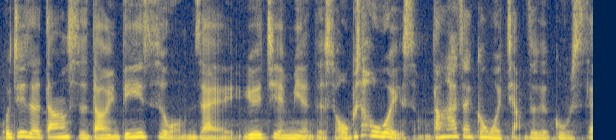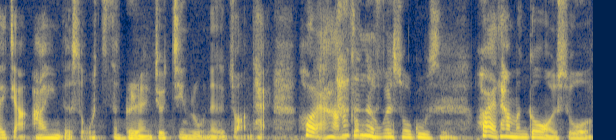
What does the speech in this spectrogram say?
我记得当时导演第一次我们在约见面的时候，我不知道为什么，当他在跟我讲这个故事，在讲阿英的时候，我整个人就进入那个状态。后来他他真的很会说故事。后来他们跟我说，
